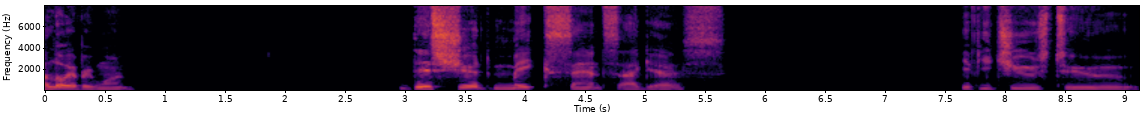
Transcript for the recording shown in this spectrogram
Hello, everyone. This should make sense, I guess, if you choose to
